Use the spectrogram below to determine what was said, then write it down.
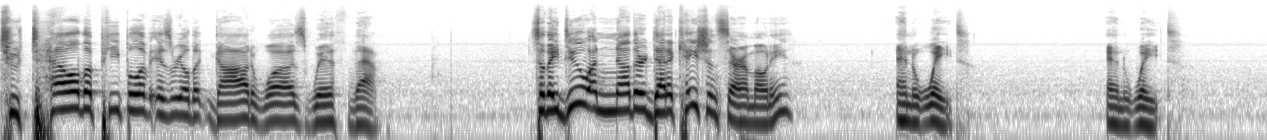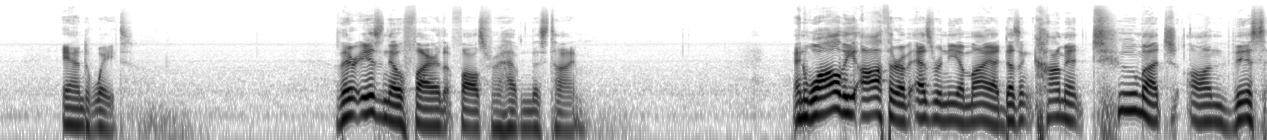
to tell the people of Israel that God was with them. So they do another dedication ceremony and wait and wait and wait. There is no fire that falls from heaven this time. And while the author of Ezra Nehemiah doesn't comment too much on this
